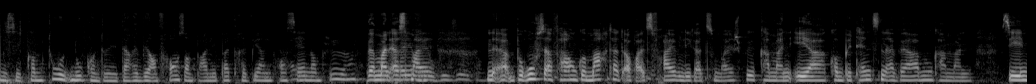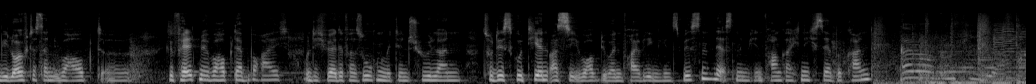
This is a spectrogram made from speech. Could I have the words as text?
Mais c'est comme tout, nous quand on est arrivé en France, on ne parlait pas très bien le français non plus. hein. Wenn man erstmal eine Berufserfahrung gemacht hat, auch als Freiwilliger zum Beispiel, kann man eher Kompetenzen erwerben, kann man sehen, wie läuft das dann überhaupt, äh, gefällt mir überhaupt der Bereich. Und ich werde versuchen, mit den Schülern zu diskutieren, was sie überhaupt über den Freiwilligendienst wissen. Der ist nämlich in Frankreich nicht sehr bekannt. Alors.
